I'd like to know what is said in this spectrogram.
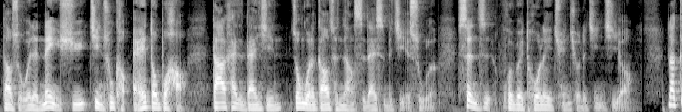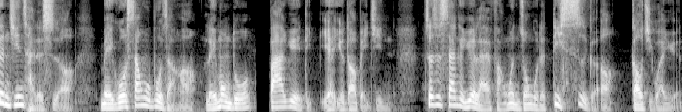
到所谓的内需进出口，诶都不好，大家开始担心中国的高成长时代是不是结束了，甚至会不会拖累全球的经济哦。那更精彩的是啊，美国商务部长啊雷蒙多八月底也有到北京，这是三个月来访问中国的第四个啊高级官员。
